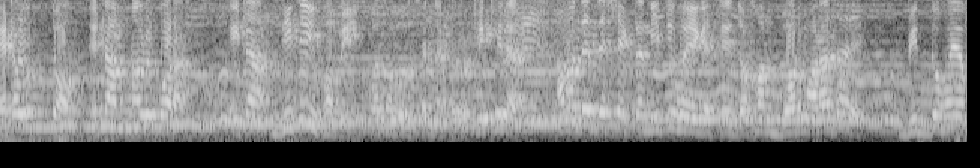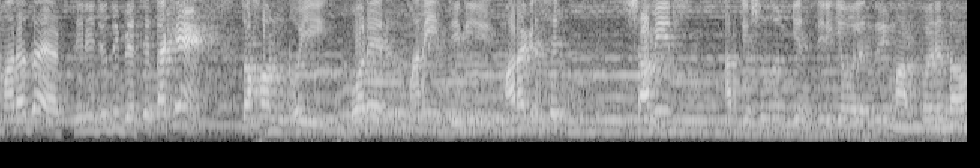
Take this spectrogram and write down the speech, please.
এটা উত্তম, এটা আপনার উপর। এটা দিতেই হবে, কথা বলছেন না কেন? ঠিক না আমাদের দেশে একটা নীতি হয়ে গেছে, যখন বর মারা যায়, বৃদ্ধ হয়ে মারা যায়, আর স্ত্রী যদি বেঁচে থাকে, তখন ওই বরের মানে যিনি মারা গেছে স্বামীর আত্মীয় স্বজন গিয়ে স্ত্রীকে বলে তুমি মাফ করে দাও।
